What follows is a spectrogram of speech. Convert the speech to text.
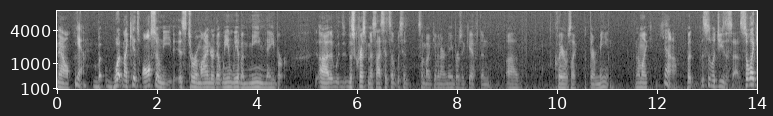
Now, Yeah. but what my kids also need is to reminder that we we have a mean neighbor. Uh, this Christmas, I said some, we said something about giving our neighbors a gift, and uh, Claire was like, "But they're mean," and I'm like, "Yeah, but this is what Jesus says." So like,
